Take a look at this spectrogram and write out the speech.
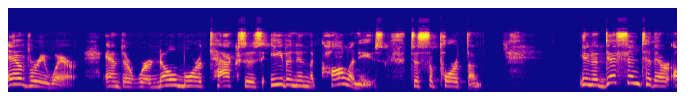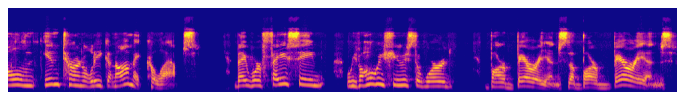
everywhere. And there were no more taxes, even in the colonies, to support them. In addition to their own internal economic collapse, they were facing, we've always used the word barbarians. The barbarians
